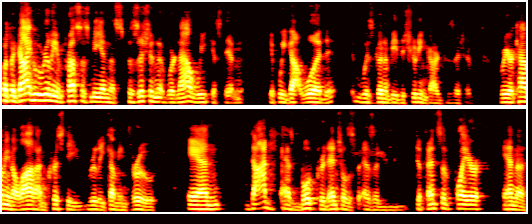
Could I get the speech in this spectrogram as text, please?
But the guy who really impresses me in this position that we're now weakest in, if we got Wood, was going to be the shooting guard position. We are counting a lot on Christie really coming through. And Hodge has both credentials as a defensive player and a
